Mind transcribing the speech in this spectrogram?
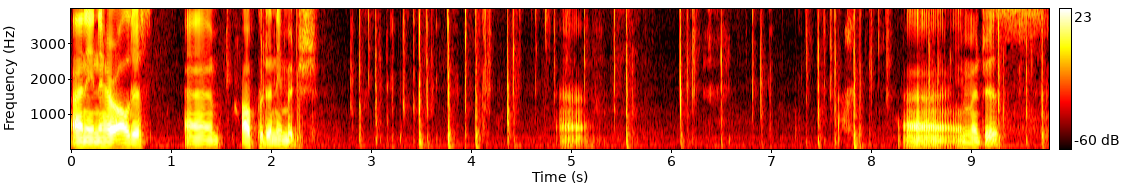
and in here I'll just um, output an image. Uh, uh, images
